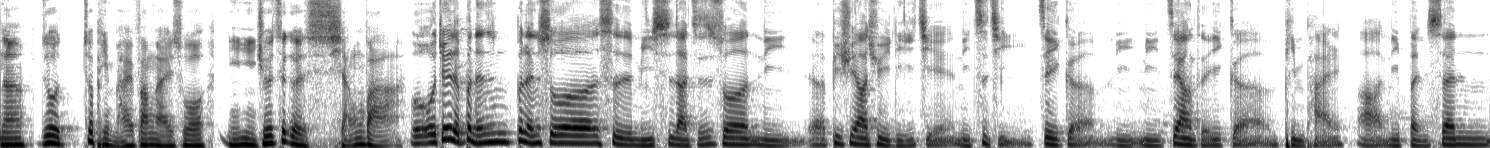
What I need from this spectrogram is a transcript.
那就就品牌方来说，你你觉得这个想法，我我觉得不能不能说是迷失啊，只是说你呃必须要去理解你自己这个你你这样的一个品牌啊，你本身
